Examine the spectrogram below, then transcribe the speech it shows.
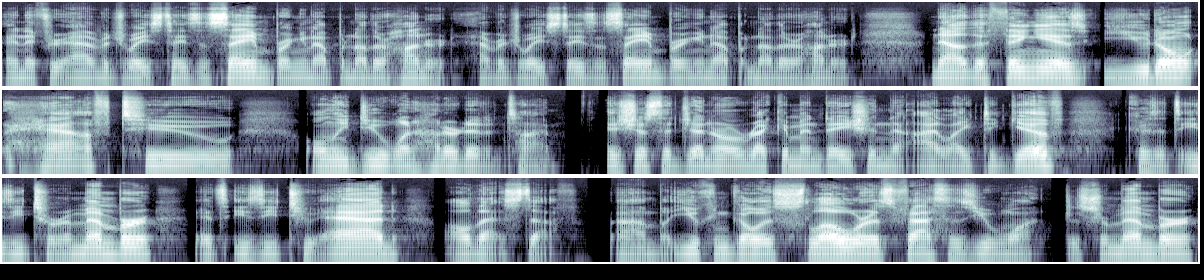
And if your average weight stays the same, bring it up another 100. Average weight stays the same, bring it up another 100. Now, the thing is, you don't have to only do 100 at a time. It's just a general recommendation that I like to give because it's easy to remember, it's easy to add, all that stuff. Um, but you can go as slow or as fast as you want. Just remember,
